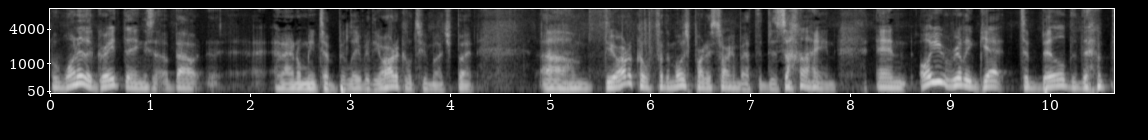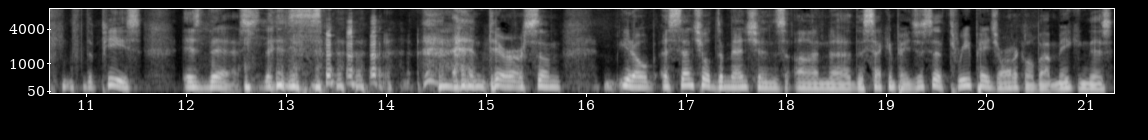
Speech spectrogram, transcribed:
one of the great things about, and I don't mean to belabor the article too much, but um, the article for the most part is talking about the design, and all you really get to build the the piece is this. this. and there are some, you know, essential dimensions on uh, the second page. This is a three page article about making this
